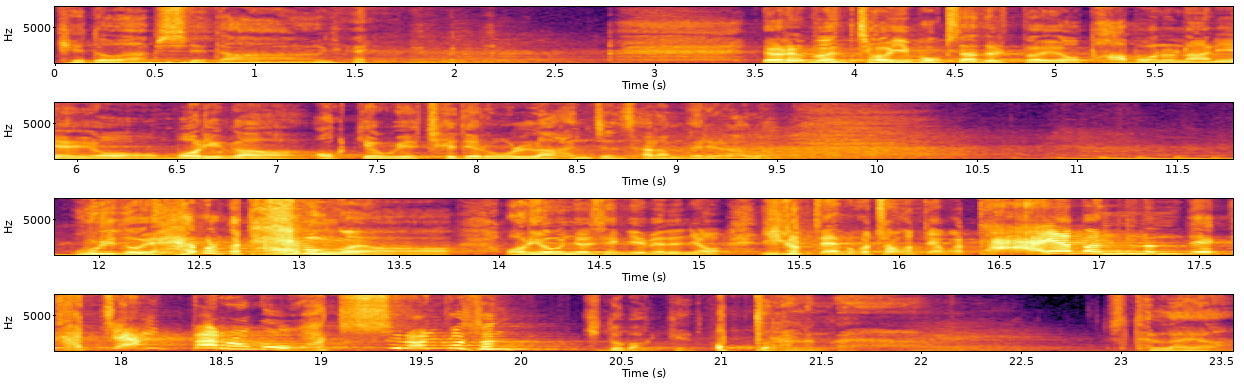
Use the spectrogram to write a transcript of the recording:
기도합시다. 여러분 저희 목사들도요 바보는 아니에요 머리가 어깨 위에 제대로 올라 앉은 사람들이라고 우리도 해볼 거 다 해본 거예요 어려운 일 생기면은요 이것도 해보고 저것도 해보고 다 해봤는데 가장 빠르고 확실한 것은 기도밖에 없더라는 거야 스텔라야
